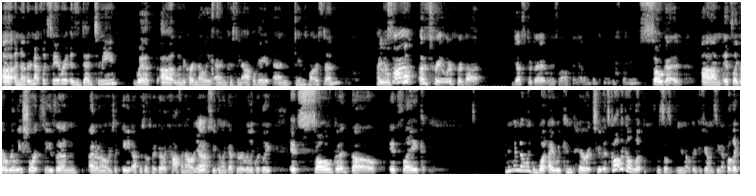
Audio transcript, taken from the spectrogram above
Uh, another Netflix favorite is Dead to Me with uh, Linda Cardellini and Christina Applegate and James Marsden. I Who- just saw a trailer for that yesterday and was laughing at it. I was like, oh, funny. So good. Um, it's like a really short season. I don't know. There's like eight episodes. Maybe they're like half an hour Yeah. each, so you can like get through it really quickly. It's so good though. It's like I don't even know like what I would compare it to. It's got like a li- this doesn't you know good because you haven't seen it, but like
